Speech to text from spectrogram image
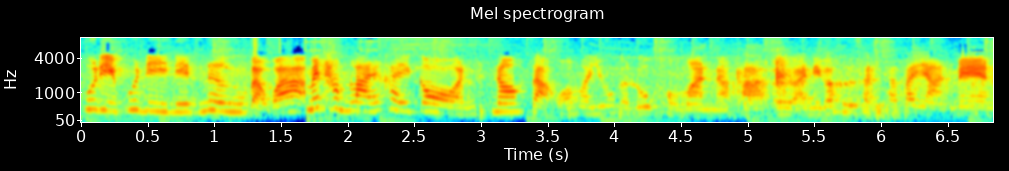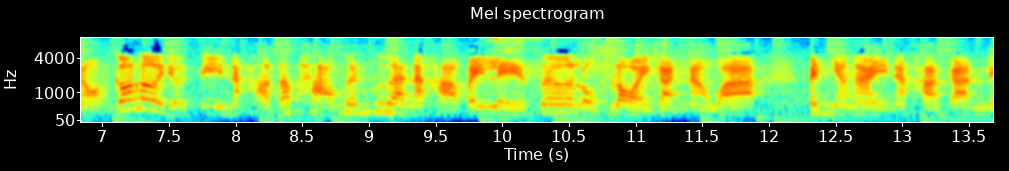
ผู้ดีผู้ดีนิดนึงแบบว่าไม่ทำร้ายใครก่อน นอกจากว่ามายุ่งกับลูกของมันนะคะเอออันนี้ก็คือสัญชาตญาณแม่เนาะก็เลยเดี๋ยวจีนนะคะ จะพาเพื่อนๆนะคะ ไปเลเซอร์ลบรอยกันนะว่าเป็นยังไงนะคะ การเล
